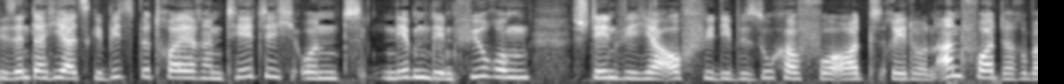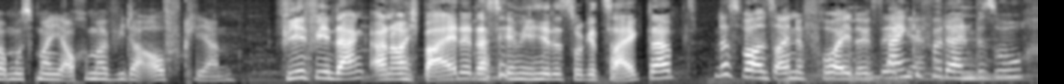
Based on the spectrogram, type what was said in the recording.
Wir sind da hier als Gebietsbetreuerin tätig und neben den Führungen stehen wir hier auch für die Besucher vor Ort Rede und Antwort. Darüber muss man ja auch immer wieder aufklären. Vielen, vielen Dank an euch beide, dass ihr mir hier das so gezeigt habt. Das war uns eine Freude. Sehr Danke gerne. für deinen Besuch.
